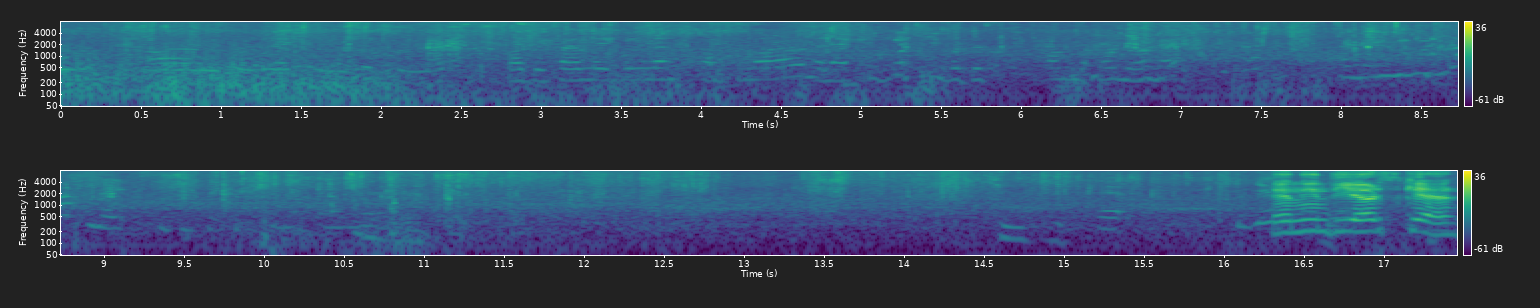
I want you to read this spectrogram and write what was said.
coordination in the system. Like if and in the earth care.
